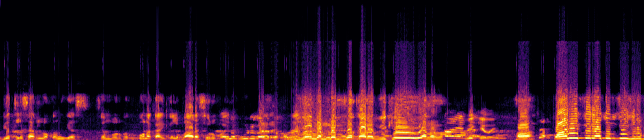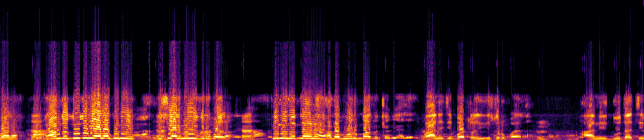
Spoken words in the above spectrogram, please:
घेतलं सारे लोकांनी गॅस शंभर रुपयात. कोणा काय केलं? बाराशे रुपये हे ना मोदी सरकार विखे येणार. होय. हा. पाणी तर दूध तीस रुपयाला. आमचं दूध घ्यायला कोणी. विचार वीस रुपयाला. तिने देत नाही ना. आता भरून बाजार कमी आले. पाण्याची बॉटल वीस रुपयाला. आणि दुधाचे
